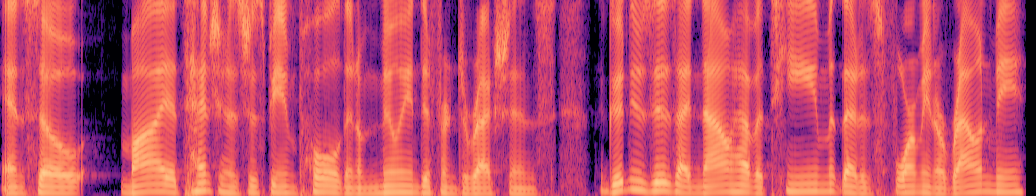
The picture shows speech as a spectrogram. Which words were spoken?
And so my attention is just being pulled in a million different directions. The good news is I now have a team that is forming around me.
